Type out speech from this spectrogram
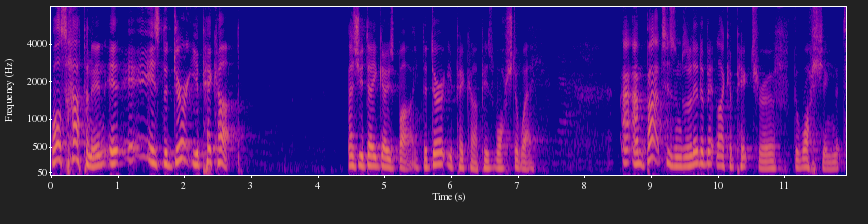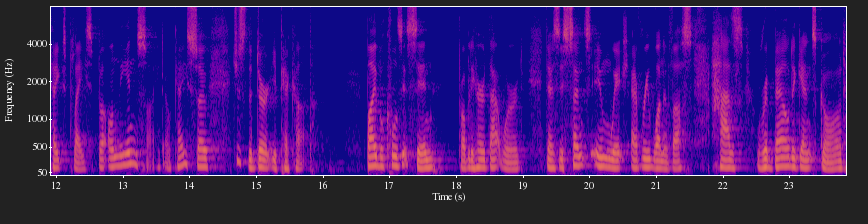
what's happening is the dirt you pick up as your day goes by, the dirt you pick up is washed away. Yeah. And baptism is a little bit like a picture of the washing that takes place, but on the inside, okay? So just the dirt you pick up. Bible calls it sin. Probably heard that word. There's this sense in which every one of us has rebelled against God,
